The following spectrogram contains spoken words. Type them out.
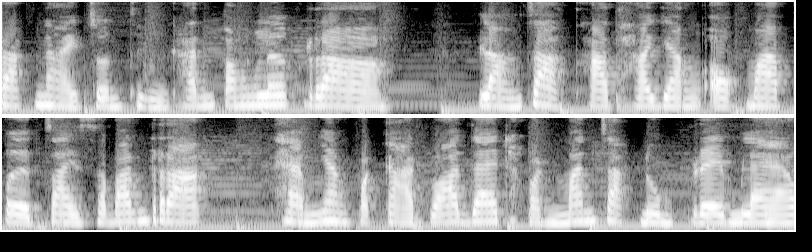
รักหน่ายจนถึงขั้นต้องเลิกรา หลังจากทาทายังออกมาเปิดใจสะบั้นรัก แถมยังประกาศว่าได้ถอนมั่นจากหนุ่มเปรมแล้ว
